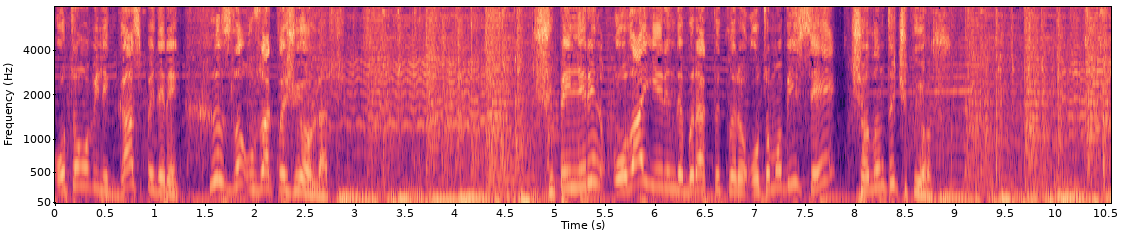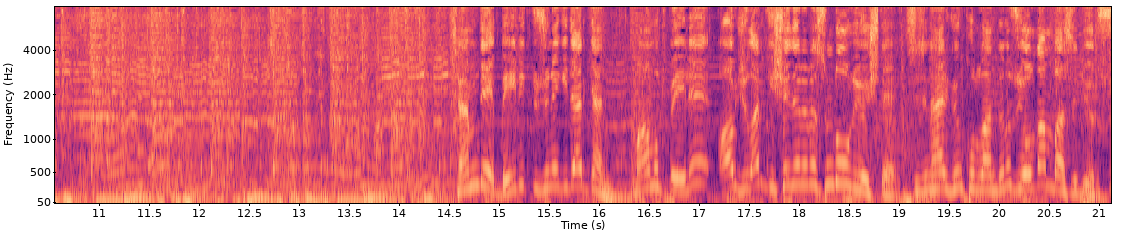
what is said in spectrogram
otomobili gasp ederek hızla uzaklaşıyorlar. Şüphelilerin olay yerinde bıraktıkları otomobil ise çalıntı çıkıyor. Tem'de Beylikdüzü'ne giderken Mahmut Bey ile avcılar gişeler arasında oluyor işte. Sizin her gün kullandığınız yoldan bahsediyoruz.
